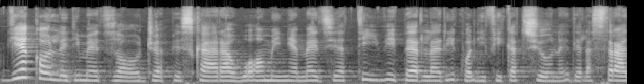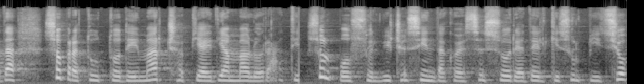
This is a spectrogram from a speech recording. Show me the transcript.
Via Colle di Mezzo a Pescara uomini e mezzi attivi per la riqualificazione della strada, soprattutto dei marciapiedi ammalorati. Sul posto il vice sindaco e assessore Adelchi Sulpizio,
